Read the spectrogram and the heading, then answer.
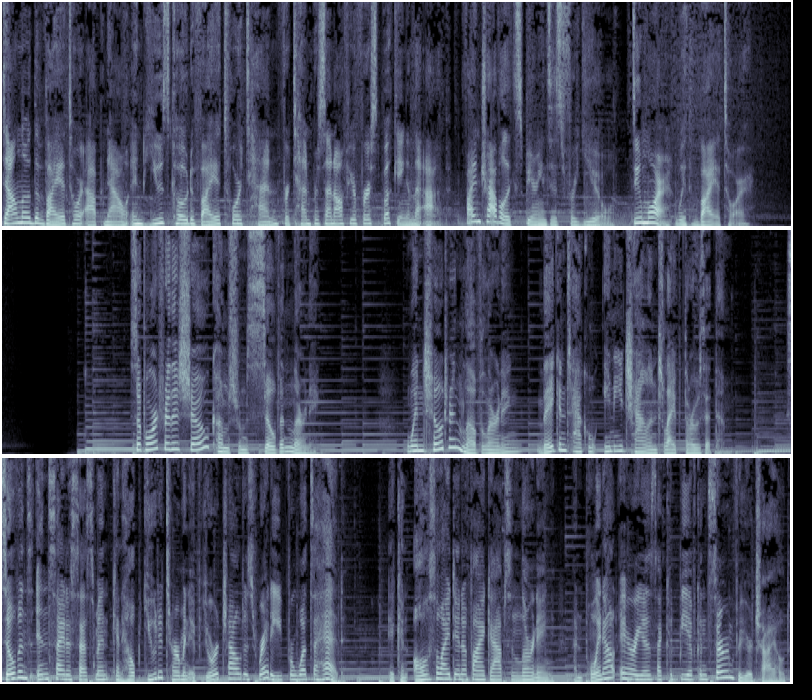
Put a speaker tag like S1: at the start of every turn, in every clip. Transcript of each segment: S1: Download the Viator app now and use code Viator10 for 10% off your first booking in the app. Find travel experiences for you. Do more with Viator.
S2: Support for this show comes from Sylvan Learning. When children love learning, they can tackle any challenge life throws at them. Sylvan's Insight Assessment can help you determine if your child is ready for what's ahead. It can also identify gaps in learning and point out areas that could be of concern for your child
